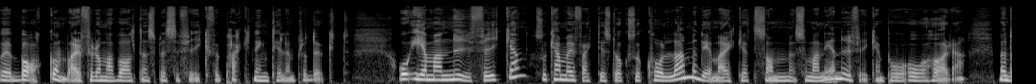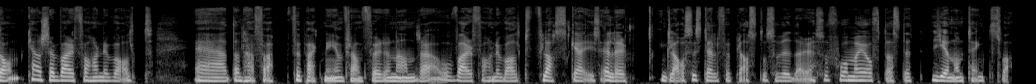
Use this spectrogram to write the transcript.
eh, bakom varför de har valt en specifik förpackning till en produkt. Och är man nyfiken så kan man ju faktiskt också kolla med det märket som, som man är nyfiken på och höra med dem. Kanske varför har ni valt eh, den här förpackningen framför den andra och varför har ni valt flaska eller glas istället för plast och så vidare, så får man ju oftast ett genomtänkt svar.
